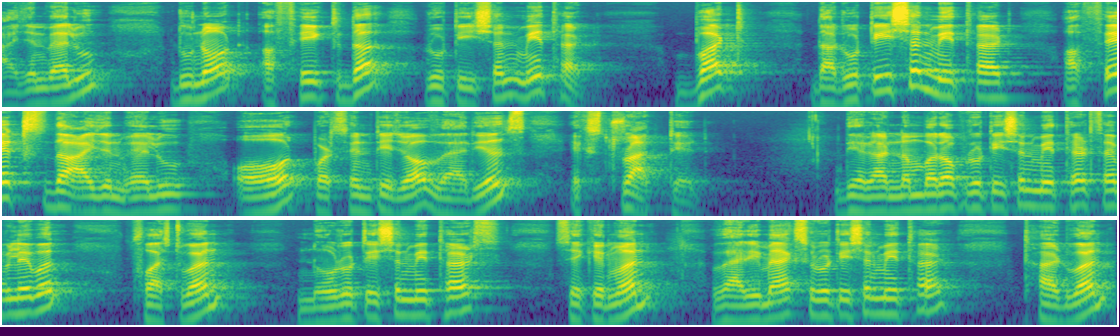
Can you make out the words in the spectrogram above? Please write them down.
Eigenvalue do not affect the rotation method but the rotation method affects the eigenvalue or percentage of variance extracted. There are number of rotation methods available. First one, no rotation methods. Second one, varimax rotation method. Third one,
